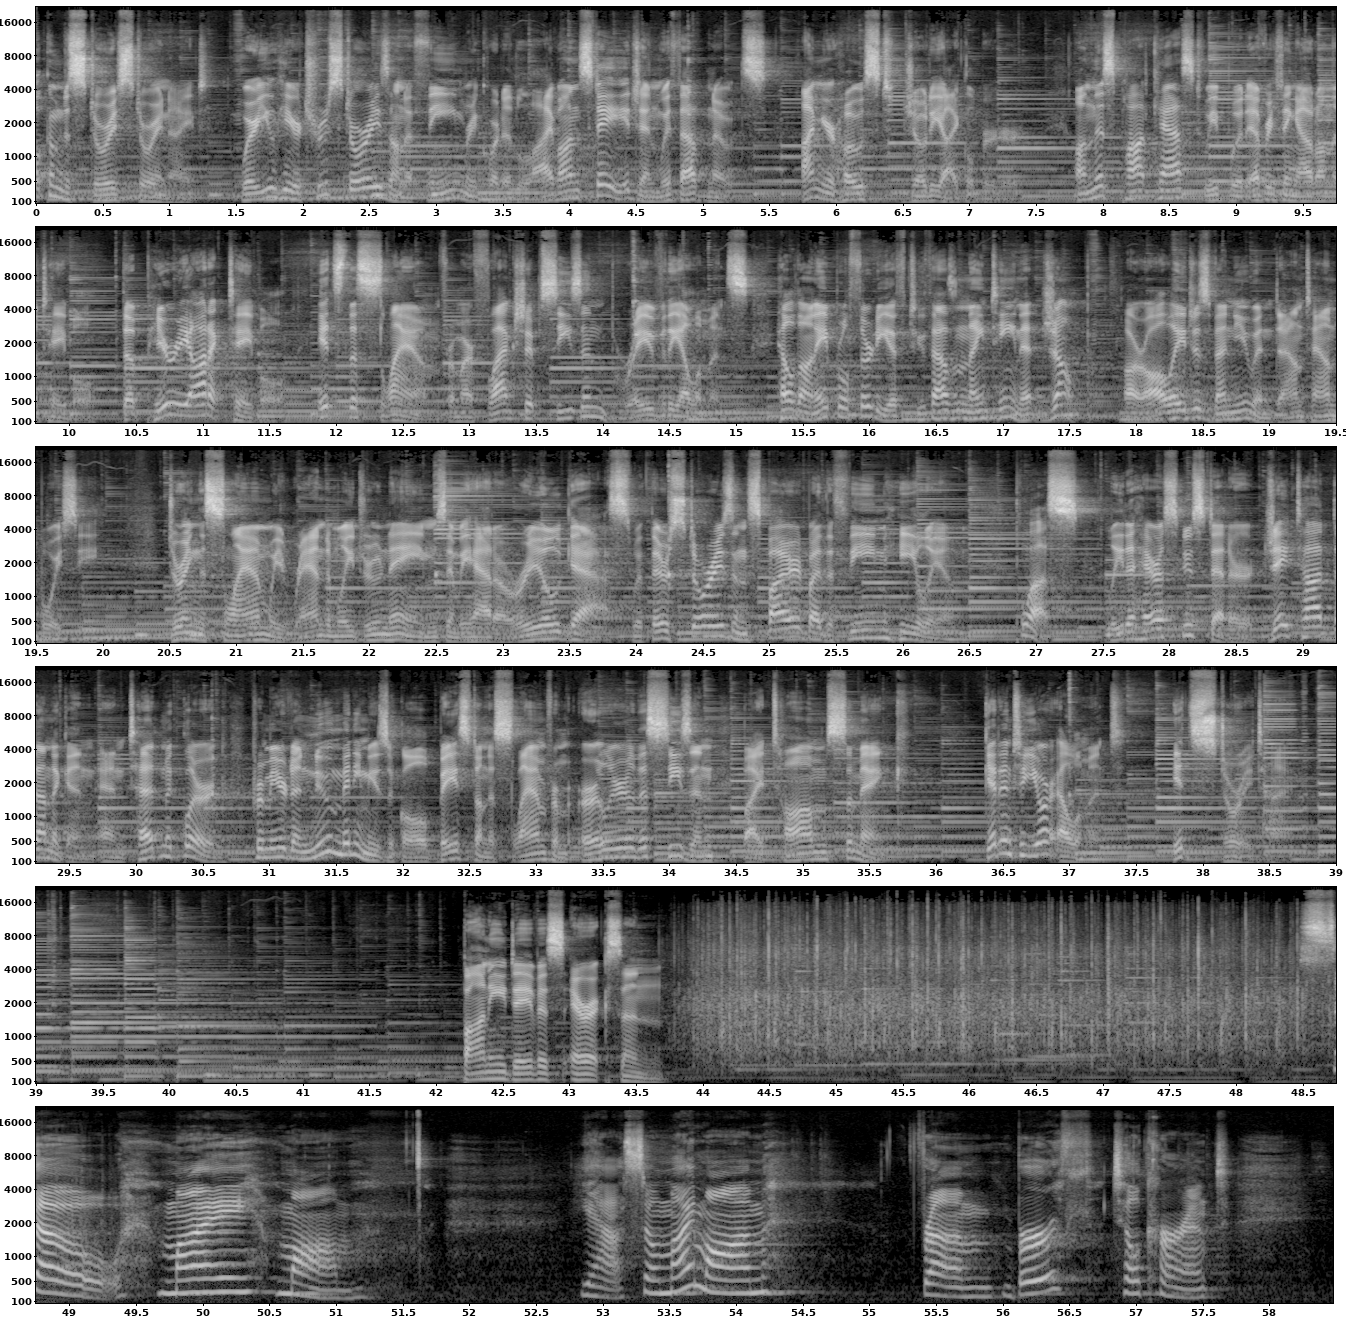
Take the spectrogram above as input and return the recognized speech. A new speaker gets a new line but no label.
Welcome to Story Story Night, where you hear true stories on a theme recorded live on stage and without notes. I'm your host, Jody Eichelberger. On this podcast, we put everything out on the table. The periodic table. It's the slam from our flagship season, Brave the Elements, held on April 30th, 2019 at Jump, our all ages venue in downtown Boise. During the slam, we randomly drew names and we had a real gas with their stories inspired by the theme Helium. Plus, Lita Harris Newstetter, J. Todd Dunnigan, and Ted McClurg premiered a new mini musical based on a slam from earlier this season by Tom Semenk. Get into your element. It's story time. Bonnie Davis Erickson.
So, my mom. Yeah, so my mom, from birth till current,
